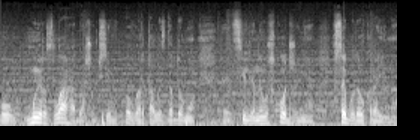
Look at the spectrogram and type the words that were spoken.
був мир, злагода, щоб всі повертались додому е, цілі неушкодження. Все буде Україна.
